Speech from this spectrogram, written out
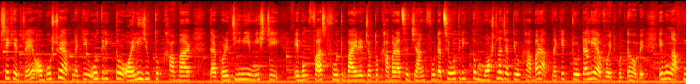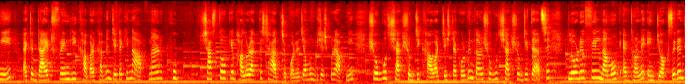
সেক্ষেত্রে অবশ্যই আপনাকে অতিরিক্ত অয়েলিযুক্ত খাবার, তারপরে চিনি, মিষ্টি এবং ফাস্ট ফুড বাইরের যত খাবার আছে জাঙ্ক ফুড আছে, অতিরিক্ত মশলা জাতীয় খাবার আপনাকে টোটালি অ্যাভয়েড করতে হবে এবং আপনি একটা ডায়েট ফ্রেন্ডলি খাবার খাবেন যেটা কিনা আপনার খুব স্বাস্থ্যকে ভালো রাখতে সাহায্য করে। যেমন বিশেষ করে আপনি সবুজ শাকসবজি খাওয়ার চেষ্টা করবেন, কারণ সবুজ শাকসবজিতে আছে ক্লোরোফিল নামক এক ধরনের অ্যান্টিঅক্সিডেন্ট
